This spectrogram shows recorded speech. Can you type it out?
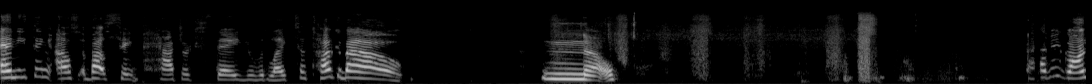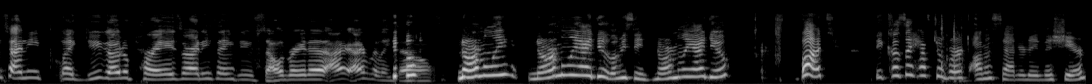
Anything else about St. Patrick's Day you would like to talk about? No. Have you gone to any like? Do you go to parades or anything? Do you celebrate it? I I really You don't. Normally, normally I do. Let me see. Normally I do. But because I have to work on a Saturday this year,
